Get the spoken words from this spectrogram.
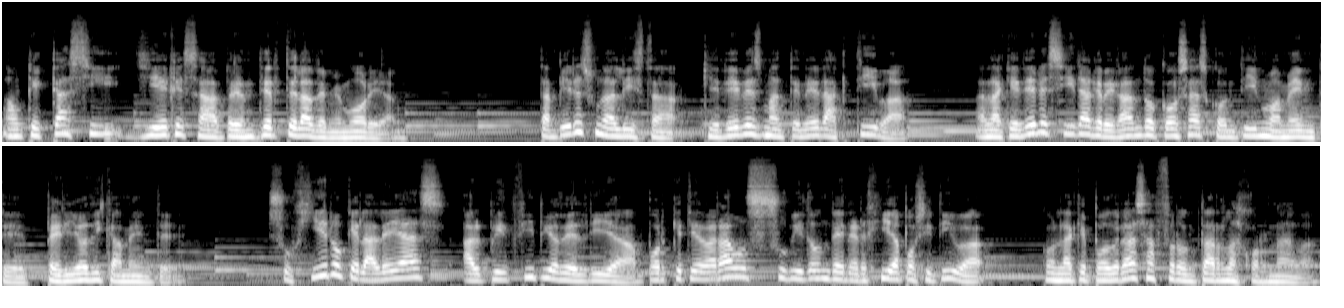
aunque casi llegues a aprendértela de memoria. También es una lista que debes mantener activa, a la que debes ir agregando cosas continuamente, periódicamente. Sugiero que la leas al principio del día porque te dará un subidón de energía positiva con la que podrás afrontar la jornada.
